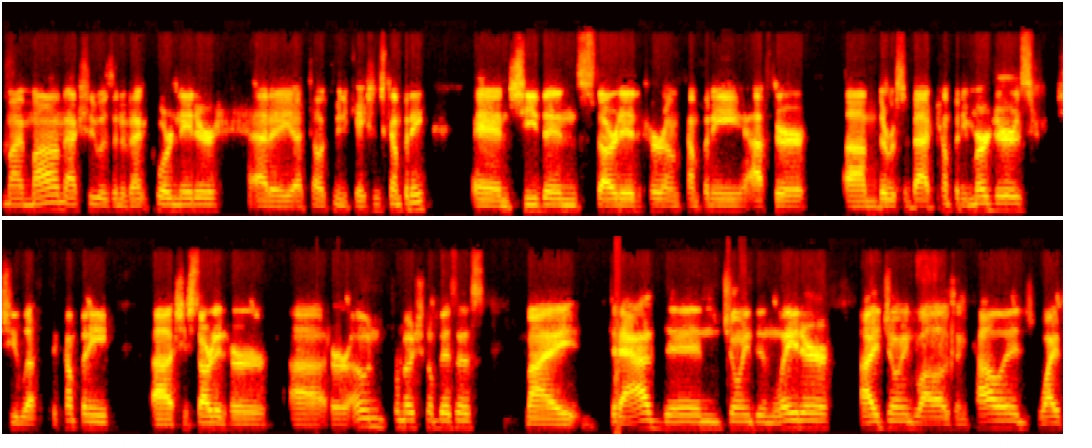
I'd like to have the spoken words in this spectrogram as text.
my mom actually was an event coordinator at a, a telecommunications company. And she then started her own company after um, there were some bad company mergers. She left the company. Uh, she started her uh, her own promotional business. My dad then joined in later. I joined while I was in college. Wife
